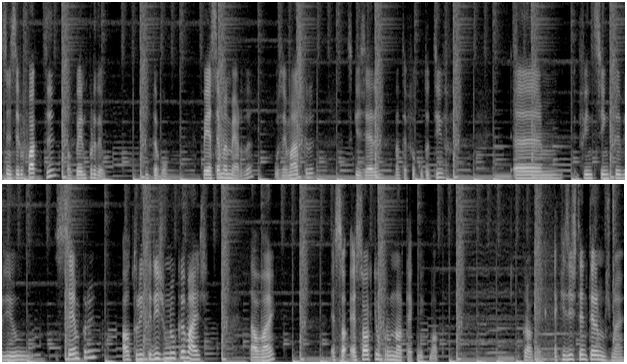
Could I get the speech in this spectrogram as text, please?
Sem ser o facto de o PN perdeu. E tá bom. PS é uma merda. Usem máscara. Se quiserem. Pronto, é facultativo. Um, 25 de Abril sempre. Autoritarismo nunca mais. Está bem? É só, é só aqui um pormenor técnico, malta. Pronto, é que, é que existem termos, não é?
